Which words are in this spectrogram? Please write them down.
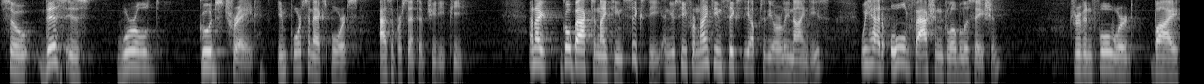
So this is world goods trade, imports and exports, as a percent of GDP. And I go back to 1960, and you see from 1960 up to the early 90s, we had old-fashioned globalization driven forward by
